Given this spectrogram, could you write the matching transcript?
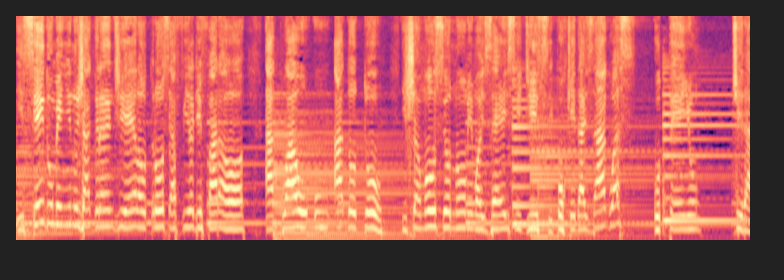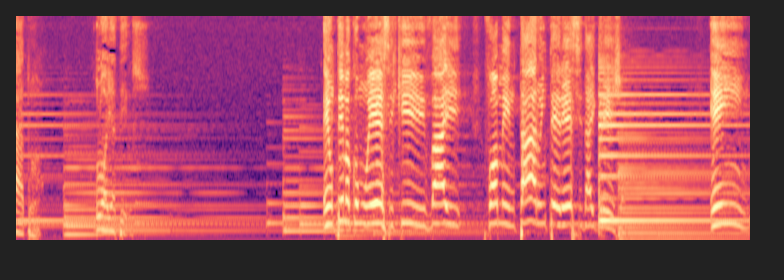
E sendo o menino já grande, ela o trouxe à filha de Faraó, a qual o adotou. E chamou o seu nome Moisés e disse: Porque das águas o tenho tirado. Glória a Deus. Em um tema como esse que vai fomentar o interesse da igreja em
